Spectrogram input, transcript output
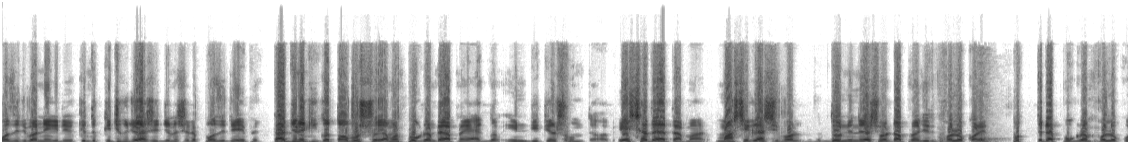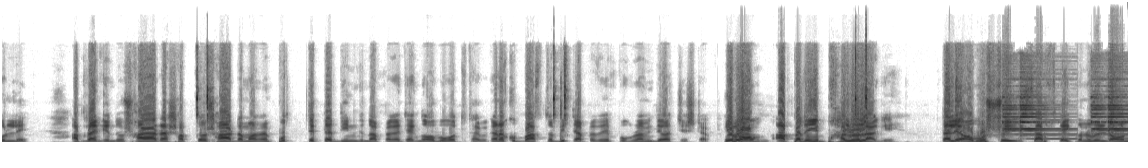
পজিটিভ আর নেগেটিভ কিন্তু কিছু কিছু রাশির জন্য সেটা পজিটিভ এফেক্ট তার জন্য কি করতে অবশ্যই আমার প্রোগ্রামটা আপনাকে একদম ইন ডিটেল শুনতে হবে। এর সাথে সাথে আমার মাসিক রাশিফল, দৈনন্দিন রাশিফলটা আপনারা যদি ফলো করেন, প্রত্যেকটা প্রোগ্রাম ফলো করলে আপনার কিন্তু সারাটা সপ্তাহ, সারাটা মাস মানে প্রত্যেকটা দিন কিন্তু আপনার কাছে একদম অবগত থাকবে। কারণ খুব বাস্তব ভিত্তিতে আপনাদের প্রোগ্রাম দেওয়ার চেষ্টা এবং আপনাদের যদি ভালো লাগে, তাহলে অবশ্যই সাবস্ক্রাইব করে নোবেলটা অন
